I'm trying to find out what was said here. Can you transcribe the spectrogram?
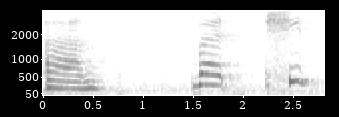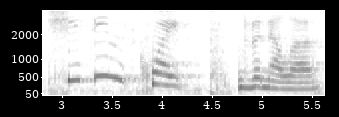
Um, but she she seems quite p- vanilla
